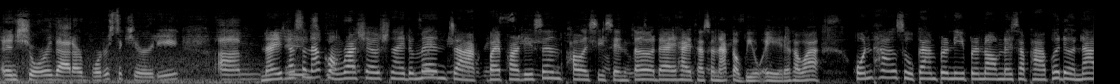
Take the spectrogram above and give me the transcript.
and ensure that our border security. Um, ในทัศนะของราเชลชไนเดอร์แมนจาก Bipartisan Policy Center ได้ให้ทัศนะกับ VOA นะคะว่าหนทางสู่การประนีประนอมในสภาเพื่อเดินหน้า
